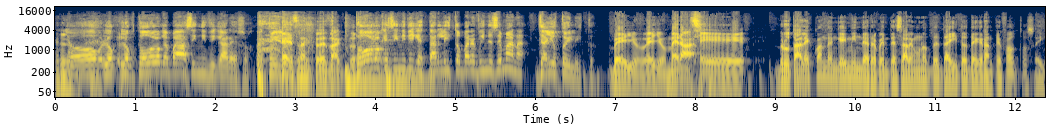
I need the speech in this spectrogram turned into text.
lo- todo lo que pueda significar eso. Estoy listo. Exacto, exacto. todo lo que signifique estar listo para el fin de semana, ya yo estoy listo. Bello, bello. Mira, eh, brutal es cuando en gaming de repente salen unos detallitos de Grand Theft Auto 6.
